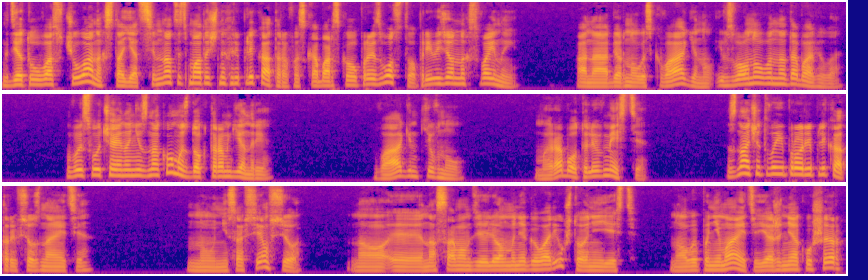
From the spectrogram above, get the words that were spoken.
«Где-то у вас в чуланах стоят 17 маточных репликаторов эскобарского производства, привезенных с войны». Она обернулась к Ваагену и взволнованно добавила. «Вы случайно не знакомы с доктором Генри?» Вааген кивнул. «Мы работали вместе. Значит, вы и про репликаторы все знаете». «Ну, не совсем все. Но э, на самом деле он мне говорил, что они есть. Но вы понимаете, я же не акушер».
